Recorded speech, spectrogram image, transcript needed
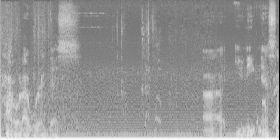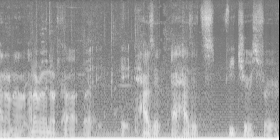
how would I word this? uh, uniqueness. I don't know. I don't really know what to call it, but it, it has it, it has its features for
